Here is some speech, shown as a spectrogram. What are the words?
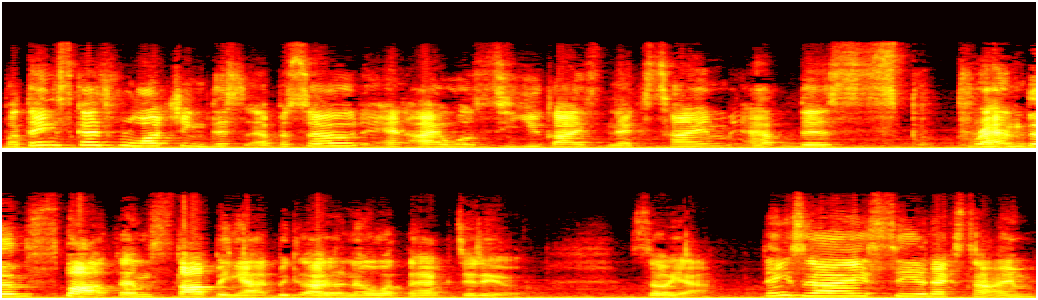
But thanks guys for watching this episode and I will see you guys next time at this random spot that I'm stopping at because I don't know what the heck to do. So yeah thanks guys. See you next time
